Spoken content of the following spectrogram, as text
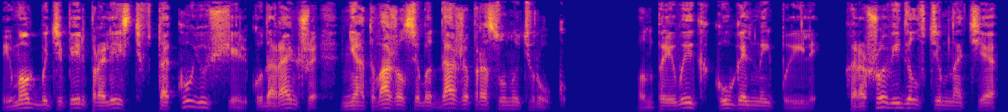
и мог бы теперь пролезть в такую щель, куда раньше не отважился бы даже просунуть руку. Он привык к угольной пыли, хорошо видел в темноте,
